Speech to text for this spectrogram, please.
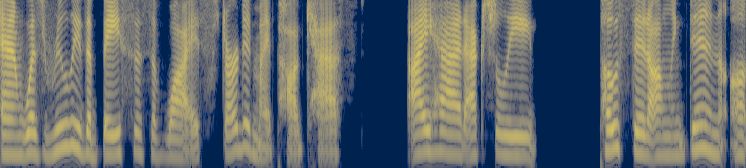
and was really the basis of why I started my podcast. I had actually posted on LinkedIn uh,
